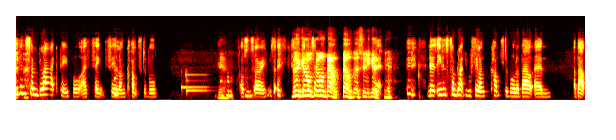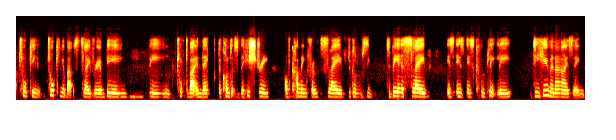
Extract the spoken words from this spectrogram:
even I, some black people, I think, feel uncomfortable. Yeah. Oh, sorry. no, go on, some... go on, Bell. Bell, that's really good. Yeah. yeah no, even some black people feel uncomfortable about um about talking talking about slavery and being being talked about in the the context of the history of coming from slaves because obviously to be a slave is is is completely dehumanizing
